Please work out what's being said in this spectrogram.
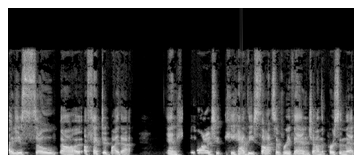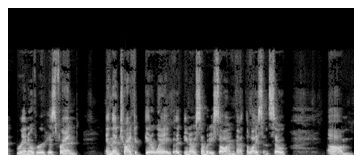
I was just so uh, affected by that, and he wanted to. He had these thoughts of revenge on the person that ran over his friend, and then tried to get away. But you know, somebody saw and got the license. So, um,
